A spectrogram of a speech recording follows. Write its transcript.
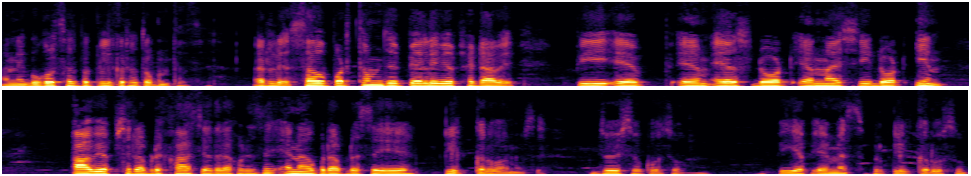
અને ગૂગલ સર્ચ પર ક્લિક કરશો તો પણ થશે. એટલે સૌ પ્રથમ જે પહેલી વેબસાઇટ આવે P F M S dot NIC dot in આ વેબસાઇટ આપણે ખાસ યાદ રાખવાની છે. એના ઉપર આપણે છે ક્લિક કરવાનું છે. જોઈ શકો છો. પીએફ એમએસ પર ક્લિક કરું છું.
